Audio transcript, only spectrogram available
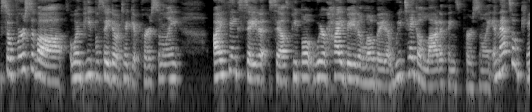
so first of all when people say don't take it personally I think say to salespeople, we're high beta, low beta. We take a lot of things personally, and that's okay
